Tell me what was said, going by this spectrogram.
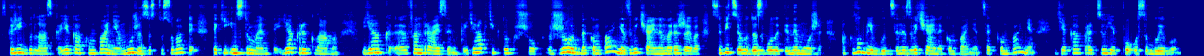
Скажіть, будь ласка, яка компанія може застосувати такі інструменти, як реклама, як е, фандрайзинг, як TikTok Shop? Жодна компанія, звичайна мережева, собі цього дозволити не може. А клуб Лівгуд – це незвичайна компанія, це компанія, яка працює по-особливо.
